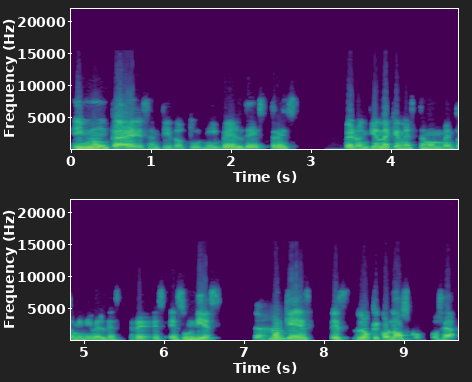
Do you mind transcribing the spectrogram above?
y nunca he sentido tu nivel de estrés. pero entiende que en este momento mi nivel de estrés es un 10, porque es, es lo que conozco, o sea,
